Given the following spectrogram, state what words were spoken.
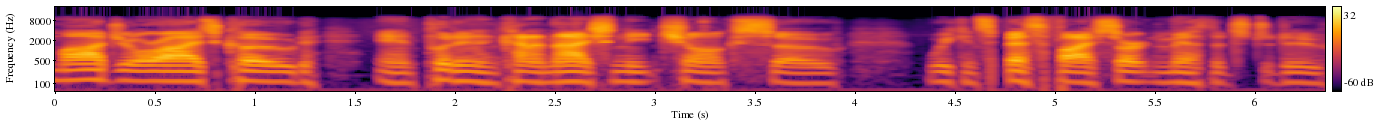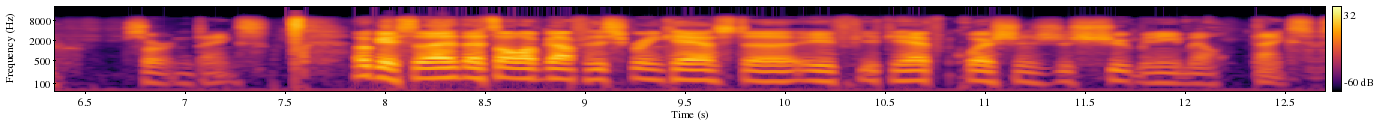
modularize code and put it in kind of nice, neat chunks. So we can specify certain methods to do certain things. Okay, so that, that's all I've got for this screencast. Uh, if, if you have questions, just shoot me an email. Thanks.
